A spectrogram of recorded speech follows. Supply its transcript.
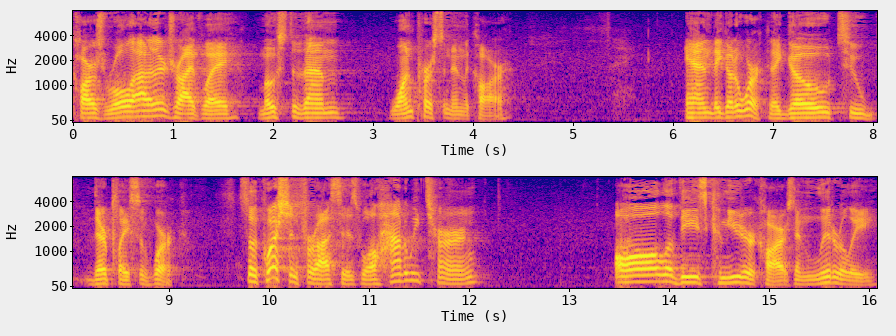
Cars roll out of their driveway, most of them one person in the car, and they go to work. They go to their place of work. So the question for us is well, how do we turn all of these commuter cars, and literally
